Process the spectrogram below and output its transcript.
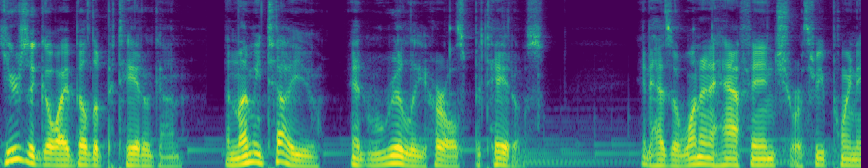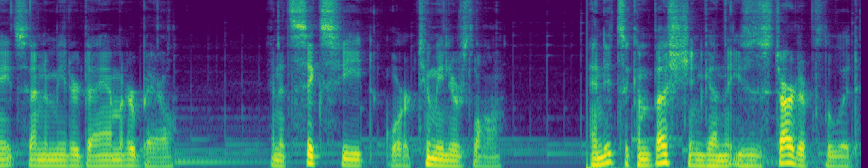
Years ago I built a potato gun, and let me tell you, it really hurls potatoes. It has a 1.5 inch or 3.8 centimeter diameter barrel, and it's 6 feet or 2 meters long. And it's a combustion gun that uses starter fluid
